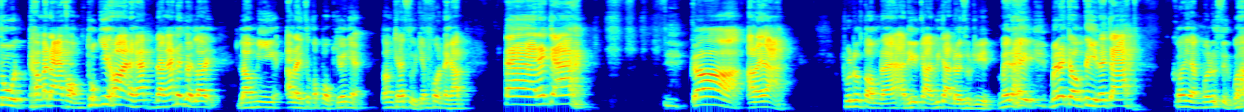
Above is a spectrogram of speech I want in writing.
สูตรธรรมดาของทุกยี่ห้อนะครับ ดังนั้นถ้าเกิดเรา เรามีอะไรสกปรกเยอะเนี่ย ต้องใช้สูตรเข้มข้นนะครับ แต่นะจ๊ะก็อะไรล่ะพูดตรงๆนะ อันนี้คือการวิจารณ์โดยสุจริตไม่ได้ไม่ได้โจมตีนะจ๊ะก็ยังไม่รู้สึกว่า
